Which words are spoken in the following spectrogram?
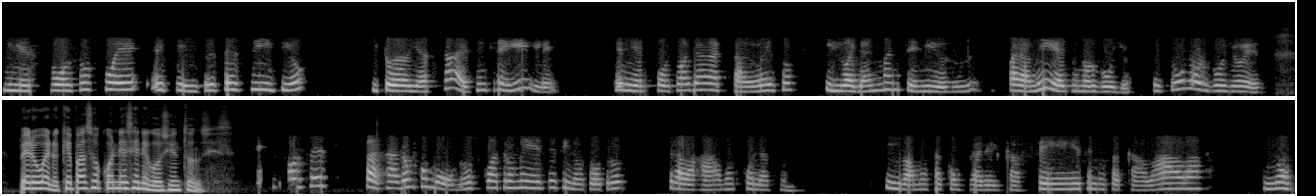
mi esposo fue el que hizo este sitio y todavía está, es increíble que mi esposo haya adaptado eso y lo hayan mantenido. Para mí es un orgullo, es un orgullo eso. Pero bueno, ¿qué pasó con ese negocio entonces? Entonces pasaron como unos cuatro meses y nosotros trabajábamos con las uñas. Íbamos a comprar el café, se nos acababa. No,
